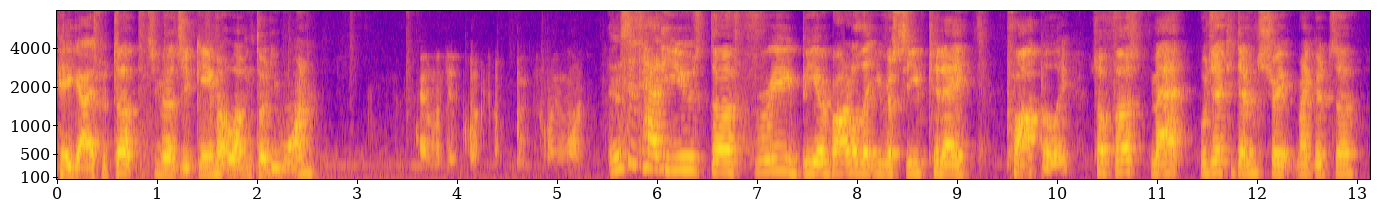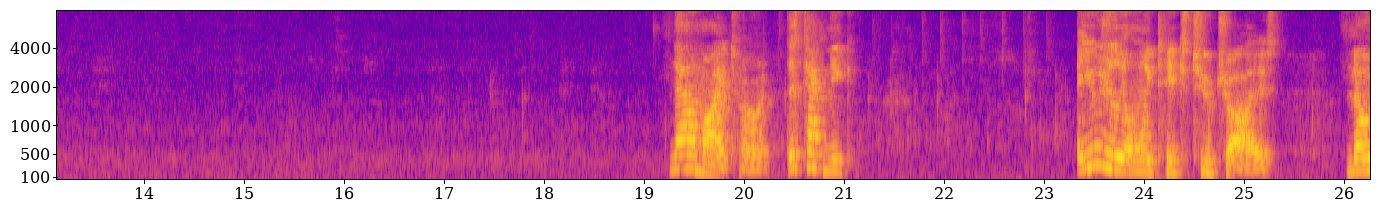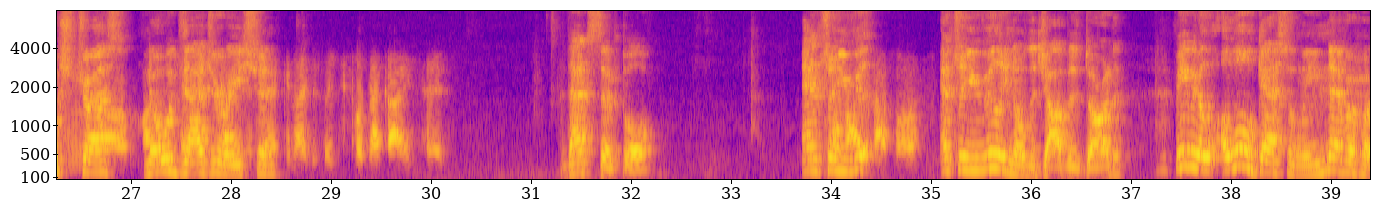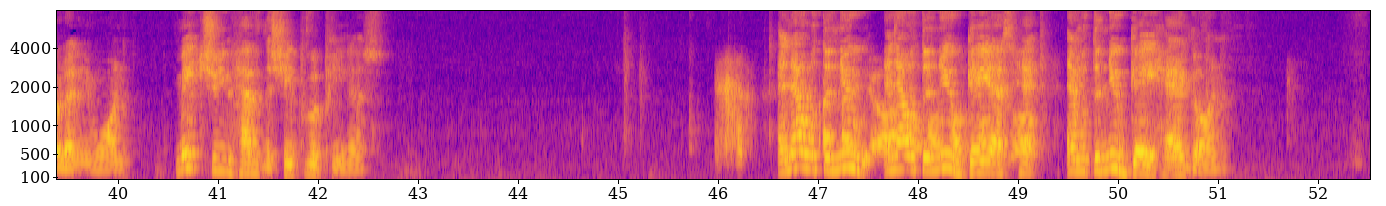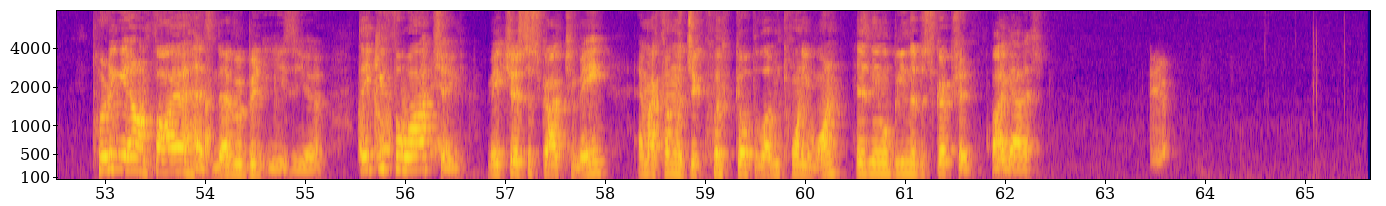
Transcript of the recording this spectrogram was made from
Hey guys, what's up? It's Legit Gamer 1131. And legit quick 21. And this is how to use the free beer bottle that you received today properly. So first, Matt, would you like to demonstrate, my good sir? Now my turn. This technique, it usually only takes two tries. No stress, Um, no I just hit the guy in the exaggeration. neck And I just like put that guy's head. That's simple. And so you Oh, re- and so you really know the job is done. Maybe a, a little gasoline never hurt anyone. Make sure you have it in the shape of a penis. And now with the new and now with the new gay ass ha- and with the new gay handgun, putting it on fire has never been easier. Thank you for watching. Make sure to subscribe to me and my friend Legit Quick Scope 1121. His name will be in the description. Bye guys.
